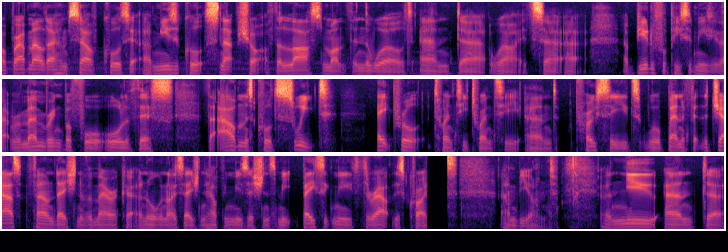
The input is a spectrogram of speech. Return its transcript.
Well, Brad Mehldau himself calls it a musical snapshot of the last month in the world. And, uh, well, it's a, a, a beautiful piece of music that remembering before all of this. The album is called Suite, April 2020, and proceeds will benefit the Jazz Foundation of America, an organization helping musicians meet basic needs throughout this crisis and beyond. A new and uh,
